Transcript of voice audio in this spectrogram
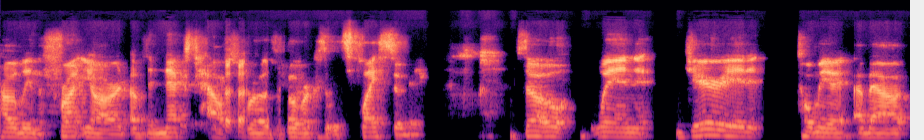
probably in the front yard of the next house rows over because it would slice so big. So when Jared told me about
